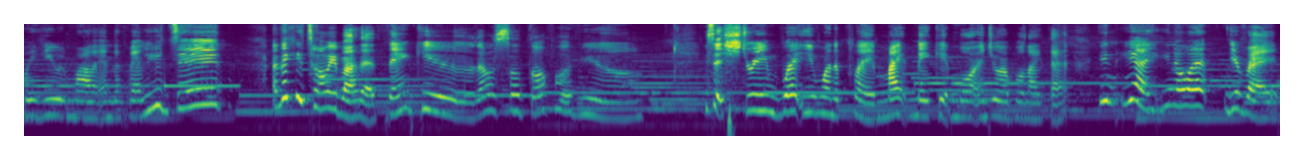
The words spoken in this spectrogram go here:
for you and Marla and the family. You did. I think you told me about that. Thank you. That was so thoughtful of you. You said stream what you want to play might make it more enjoyable like that. You, yeah, you know what? You're right.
